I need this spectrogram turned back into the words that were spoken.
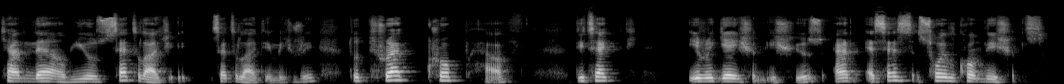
can now use satellite, satellite imagery to track crop health, detect irrigation issues, and assess soil conditions,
